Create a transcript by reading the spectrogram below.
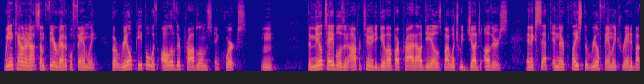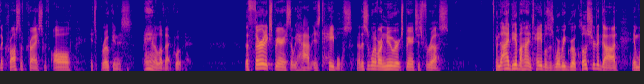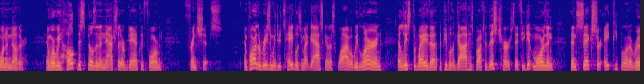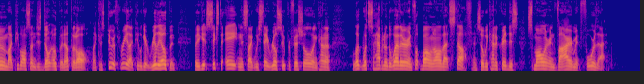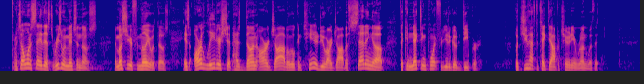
we encounter not some theoretical family, but real people with all of their problems and quirks. Mm. The meal table is an opportunity to give up our proud ideals by which we judge others and accept in their place the real family created by the cross of Christ with all its brokenness. Man, I love that quote. The third experience that we have is tables. Now, this is one of our newer experiences for us. And the idea behind tables is where we grow closer to God and one another, and where we hope this builds into naturally, organically formed friendships. And part of the reason we do tables, you might be asking us why. Well, we learned, at least the way the, the people that God has brought to this church, that if you get more than, than six or eight people in a room, like people all of a sudden just don't open up at all. Like if it's two or three, like people get really open. But you get six to eight, and it's like we stay real superficial and kind of look what's happening with the weather and football and all that stuff. And so we kind of create this smaller environment for that. And so I want to say this the reason we mention those, and most of you are familiar with those, is our leadership has done our job and will continue to do our job of setting up the connecting point for you to go deeper. But you have to take the opportunity and run with it.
